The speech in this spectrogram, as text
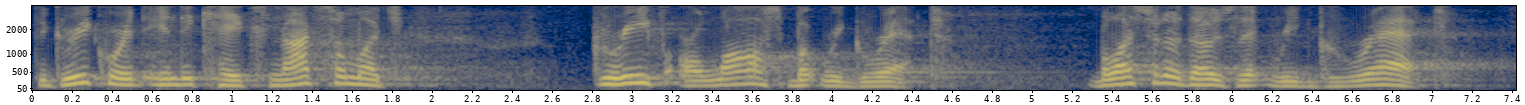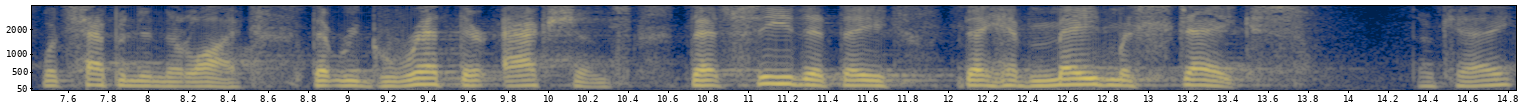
the Greek word indicates not so much grief or loss, but regret. Blessed are those that regret what's happened in their life, that regret their actions, that see that they, they have made mistakes. Okay?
